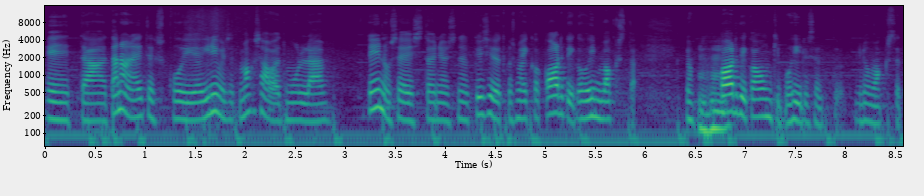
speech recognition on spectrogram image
et äh, täna näiteks, kui inimesed maksavad mulle teenuse eest, on ju, siis nad küsivad, kas ma ikka kaardiga võin maksta. noh mm -hmm., kaardiga ongi põhiliselt minu maksed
